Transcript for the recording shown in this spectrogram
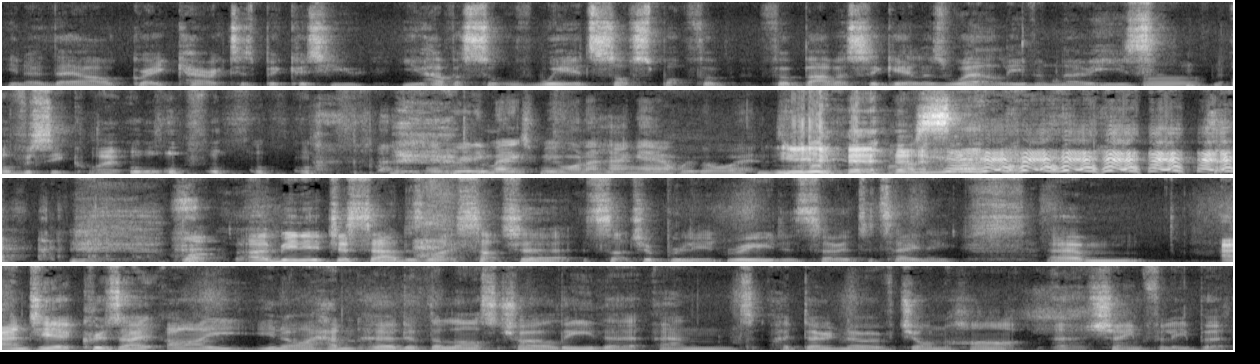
you know they are great characters because you you have a sort of weird soft spot for for baba segi as well even though he's obviously quite awful It really makes me want to hang out with Owen. yeah but I mean, it just sounded like such a such a brilliant read and so entertaining. Um, and yeah, Chris, I, I, you know, I hadn't heard of the Last Child either, and I don't know of John Hart, uh, shamefully. But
